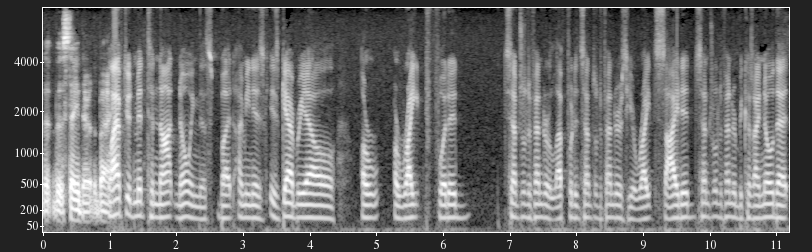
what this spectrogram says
that that stayed there at the back. Well, I have to admit to not knowing this, but I mean, is is Gabriel a, a right-footed central defender, a left-footed central defender? Is he a right-sided central defender? Because I know that,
